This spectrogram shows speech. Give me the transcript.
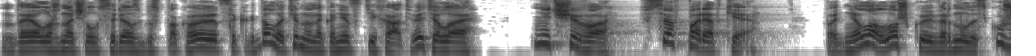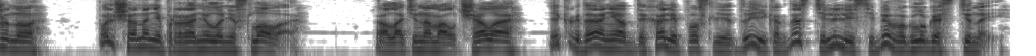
Дейл уже начал всерьез беспокоиться, когда Латина наконец тихо ответила. «Ничего, всё в порядке». Подняла ложку и вернулась к ужину. Больше она не проронила ни слова. А Латина молчала, и когда они отдыхали после еды, и когда стелили себе в углу гостиной.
